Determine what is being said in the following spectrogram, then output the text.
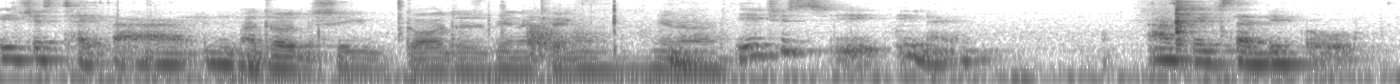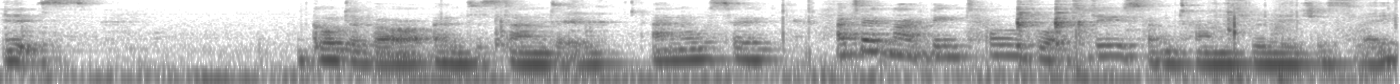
you just take that out and I don't see God as being a king, you know. You just, you, you know, as we've said before, it's God of our understanding. And also, I don't like being told what to do sometimes religiously.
